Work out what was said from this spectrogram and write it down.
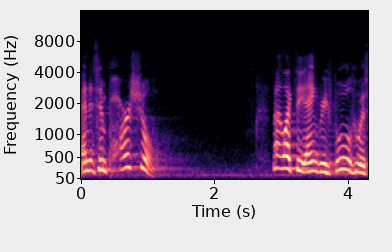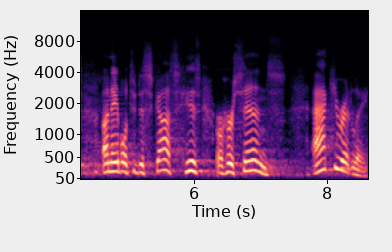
And it's impartial. Not like the angry fool who is unable to discuss his or her sins accurately,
